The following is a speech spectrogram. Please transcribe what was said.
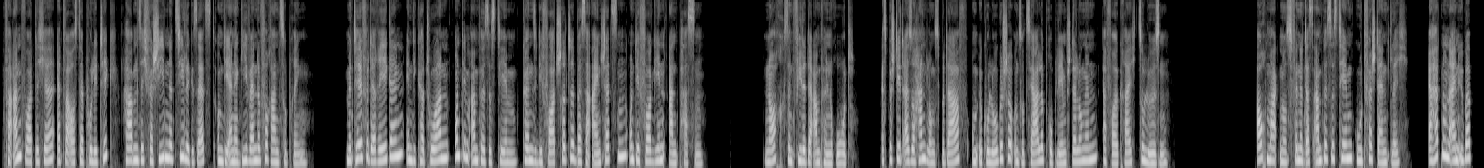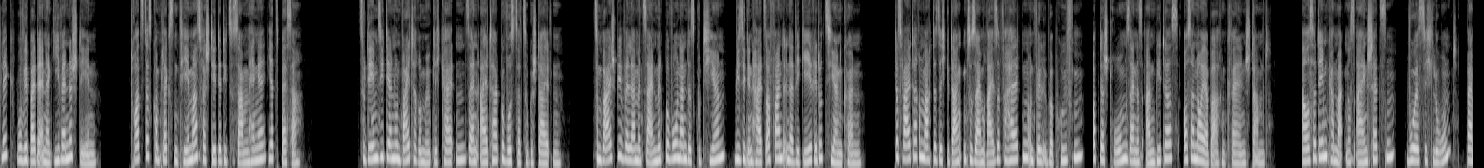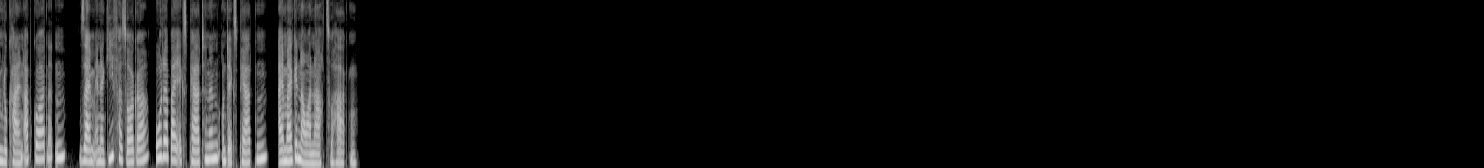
Verantwortliche, etwa aus der Politik, haben sich verschiedene Ziele gesetzt, um die Energiewende voranzubringen. Mithilfe der Regeln, Indikatoren und dem Ampelsystem können Sie die Fortschritte besser einschätzen und Ihr Vorgehen anpassen. Noch sind viele der Ampeln rot. Es besteht also Handlungsbedarf, um ökologische und soziale Problemstellungen erfolgreich zu lösen. Auch Magnus findet das Ampelsystem gut verständlich. Er hat nun einen Überblick, wo wir bei der Energiewende stehen. Trotz des komplexen Themas versteht er die Zusammenhänge jetzt besser. Zudem sieht er nun weitere Möglichkeiten, seinen Alltag bewusster zu gestalten. Zum Beispiel will er mit seinen Mitbewohnern diskutieren, wie sie den Heizaufwand in der WG reduzieren können. Des Weiteren macht er sich Gedanken zu seinem Reiseverhalten und will überprüfen, ob der Strom seines Anbieters aus erneuerbaren Quellen stammt. Außerdem kann Magnus einschätzen, wo es sich lohnt, beim lokalen Abgeordneten, seinem Energieversorger oder bei Expertinnen und Experten einmal genauer nachzuhaken.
